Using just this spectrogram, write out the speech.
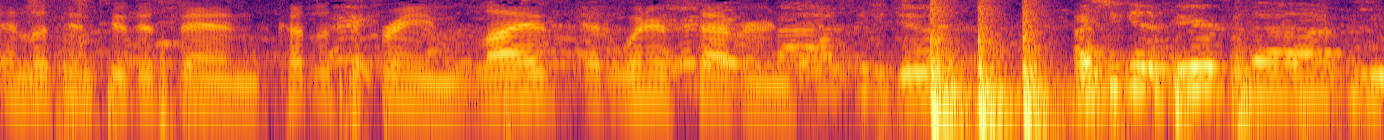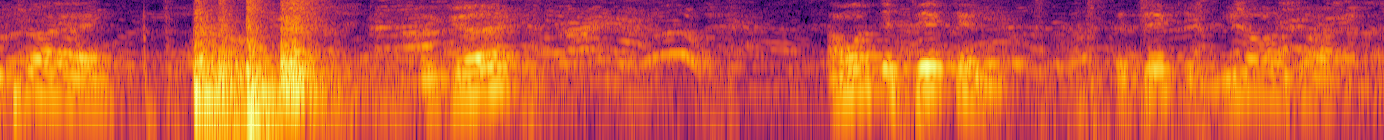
and listen to this band, Cutlass Supreme, live at Winters Tavern. Asked me to do it. I should get a beer for that after we play. We good? I want the Dickin. The Dickin. You know what I'm talking about.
